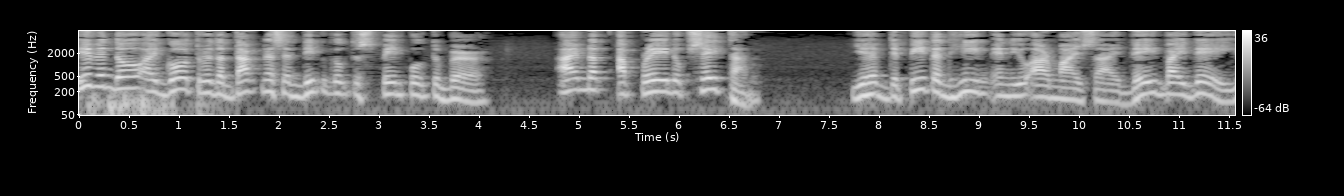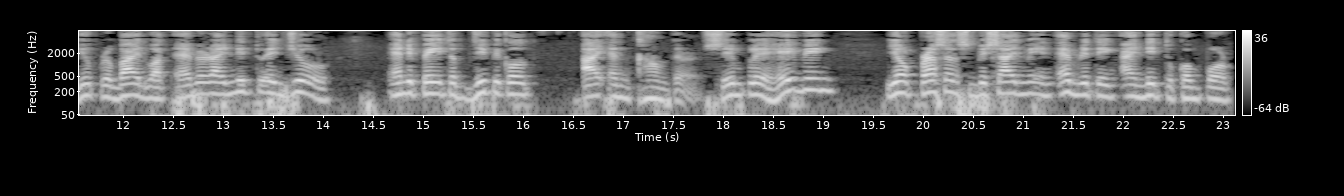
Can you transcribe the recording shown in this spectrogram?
Even though I go through the darkness and difficulties painful to bear, I am not afraid of Satan. You have defeated him and you are my side. Day by day, you provide whatever I need to endure any fate of difficult I encounter. Simply having your presence beside me in everything I need to comfort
